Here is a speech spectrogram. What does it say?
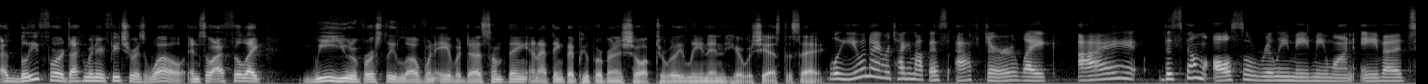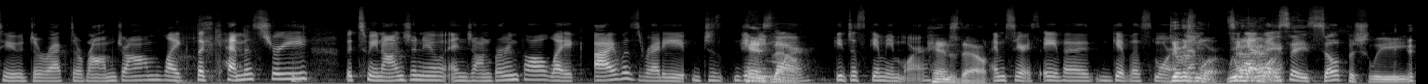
I believe for a documentary feature as well. And so I feel like we universally love when Ava does something, and I think that people are going to show up to really lean in and hear what she has to say. Well, you and I were talking about this after. Like, I this film also really made me want Ava to direct a rom dram. Like the chemistry between Aunjanue and Jon Bernthal. Like, I was ready. Just give Hands me down. more. Gi- Just give me more. Hands down. I'm serious, Ava. Give us more. Give us more. We Well, want I Together. have to say, selfishly,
